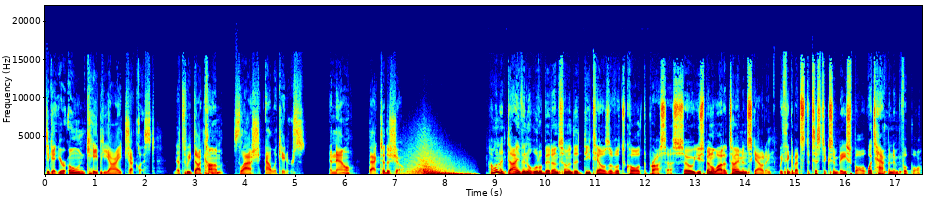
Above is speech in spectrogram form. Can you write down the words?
to get your own KPI checklist. netsuite.com slash allocators. And now, back to the show. I want to dive in a little bit on some of the details of let's call it the process. So you spend a lot of time in scouting. We think about statistics in baseball. What's happened in football?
